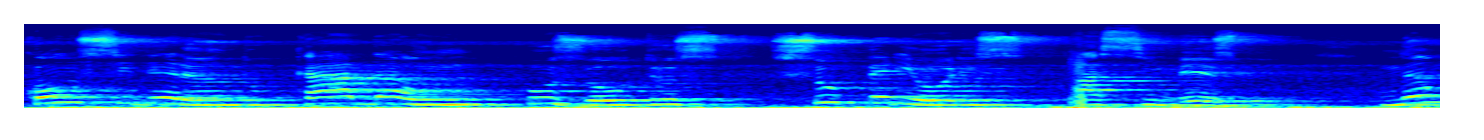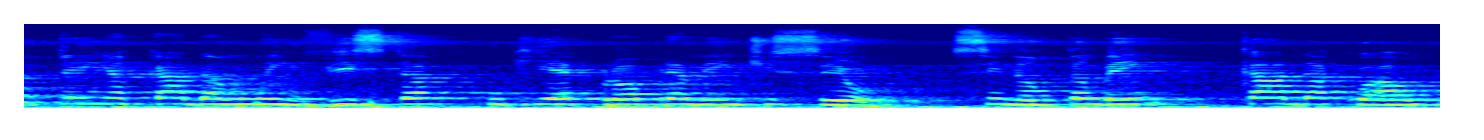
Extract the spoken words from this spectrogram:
considerando cada um os outros superiores a si mesmo. Não tenha cada um em vista o que é propriamente seu, senão também cada qual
